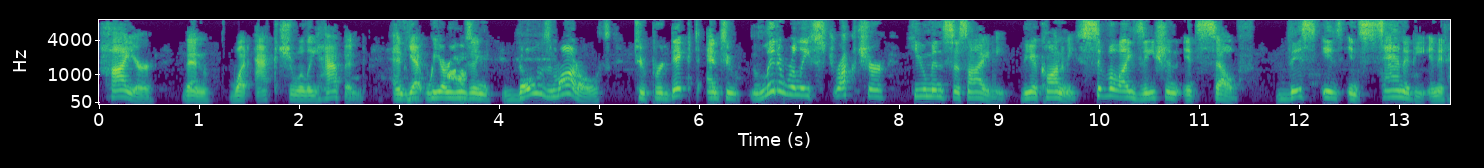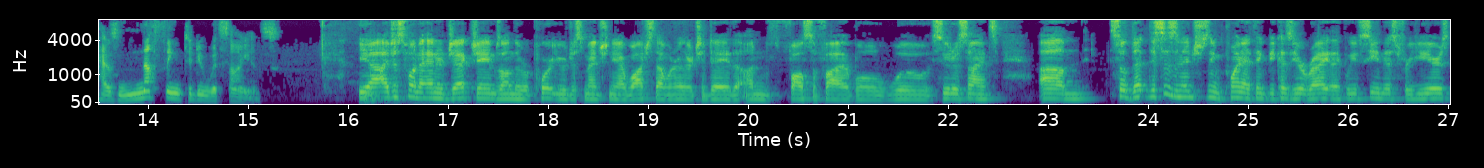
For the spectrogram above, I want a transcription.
higher than what actually happened. And yet we are using those models to predict and to literally structure human society, the economy, civilization itself. This is insanity, and it has nothing to do with science. Yeah, I just want to interject, James, on the report you were just mentioning. I watched that one earlier today, the unfalsifiable woo pseudoscience. Um, so that this is an interesting point, I think, because you're right. Like we've seen this for years.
